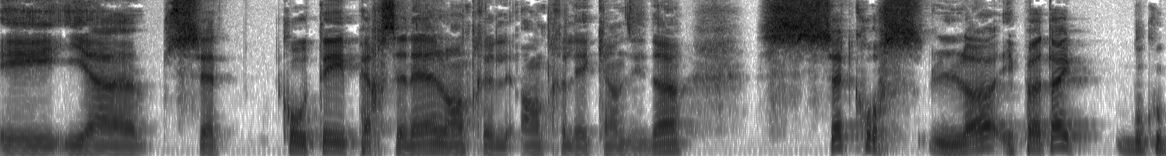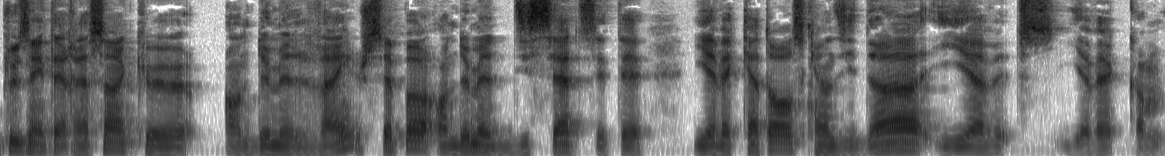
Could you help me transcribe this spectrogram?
et il y a cette côté personnel entre, entre les candidats, cette course-là est peut-être beaucoup plus intéressant que en 2020. Je sais pas, en 2017, c'était, il y avait 14 candidats, il y avait, il y avait comme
